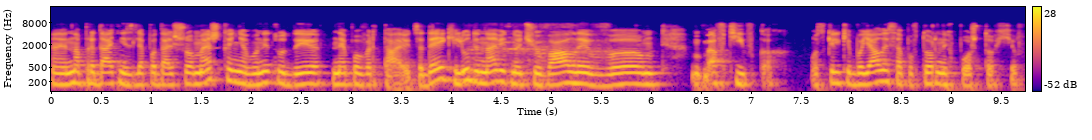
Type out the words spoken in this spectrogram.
е, на придатність для подальшого мешкання, вони туди не повертаються. Деякі люди навіть ночували в автівках, оскільки боялися повторних поштовхів.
